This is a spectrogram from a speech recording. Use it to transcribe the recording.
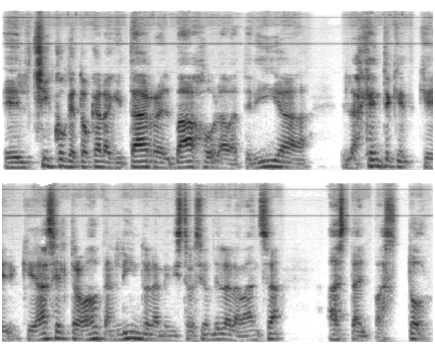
el chico que toca la guitarra, el bajo, la batería, la gente que, hace el trabajo tan lindo en la administración de la alabanza, hasta el pastor.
